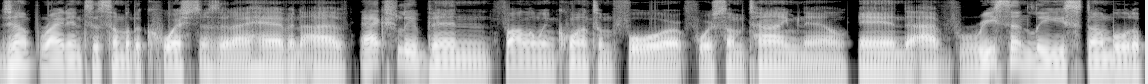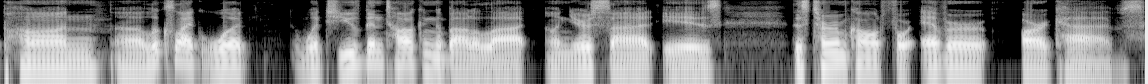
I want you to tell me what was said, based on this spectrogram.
jump right into some of the questions that I have. And I've actually been following Quantum for, for some time now. And I've recently stumbled upon, uh, looks like what, what you've been talking about a lot on your side is this term called forever archives.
